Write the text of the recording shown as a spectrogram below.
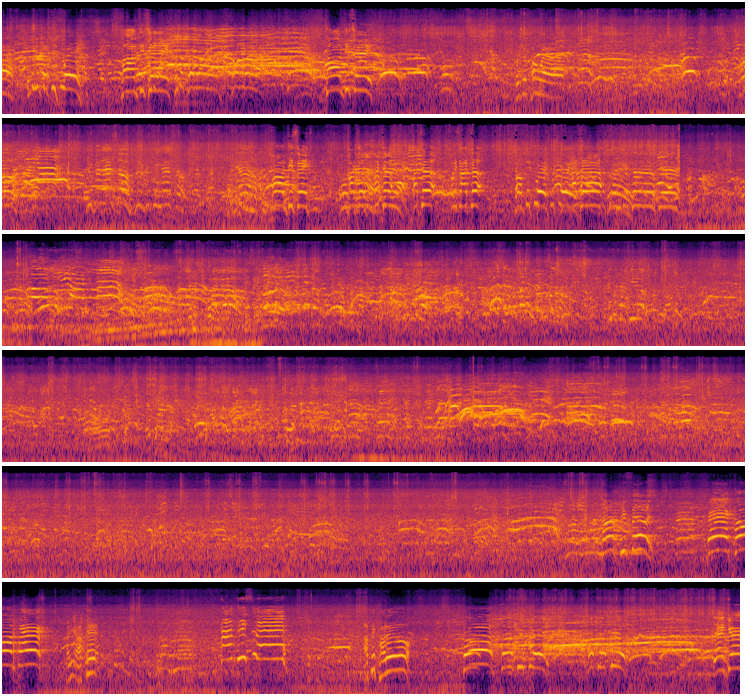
Ah, look at this way. Tom, this way. Tom, this way. Could you come where? You can answer. You can answer. Yeah. Tom, this way. Hard 车，阿车，为啥车？Come this way, this way，阿车。 아니 앞에. 한디스웨이! 앞에 가래요. 한디스웨이! 한디스 땡큐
